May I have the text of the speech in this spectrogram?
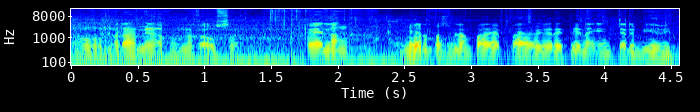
Oo, marami na akong nakausap. Kaya lang, meron pa silang pri- priority na interviewin.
